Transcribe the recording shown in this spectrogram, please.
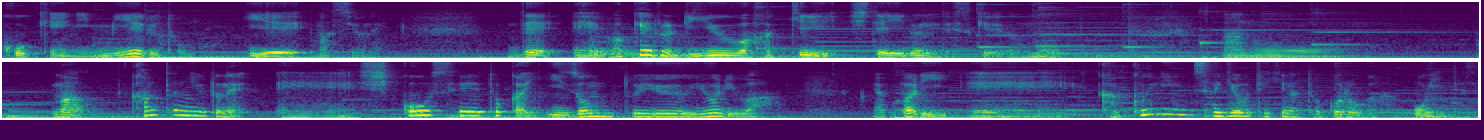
光景に見えると言えますよね。で、えー、分ける理由ははっきりしているんですけれどもあのー、まあ簡単に言うとね、えー、思考性とか依存というよりはやっぱり、えー、確認作業的なところが多いんですね。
